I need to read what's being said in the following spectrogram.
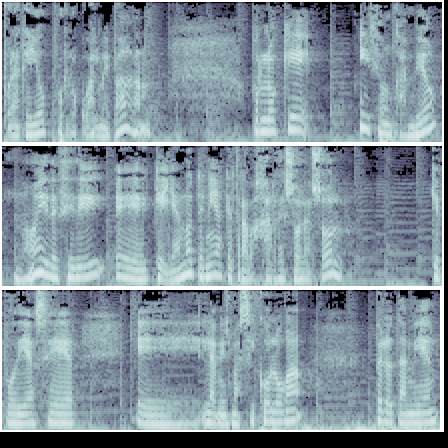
por aquello por lo cual me pagan. Por lo que hice un cambio, ¿no? Y decidí eh, que ya no tenía que trabajar de sol a sol, que podía ser eh, la misma psicóloga, pero también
